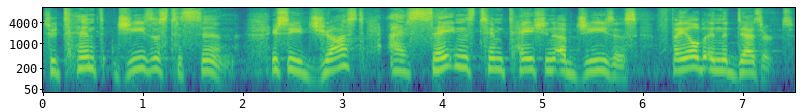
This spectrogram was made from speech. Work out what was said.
to tempt Jesus to sin. You see, just as Satan's temptation of Jesus failed in the desert,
